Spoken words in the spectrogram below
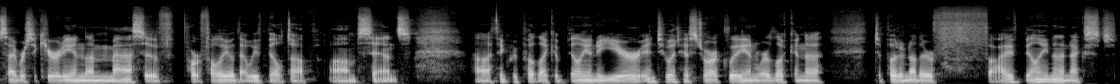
cybersecurity and the massive portfolio that we've built up um, since uh, I think we put like a billion a year into it historically, and we're looking to to put another five billion in the next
